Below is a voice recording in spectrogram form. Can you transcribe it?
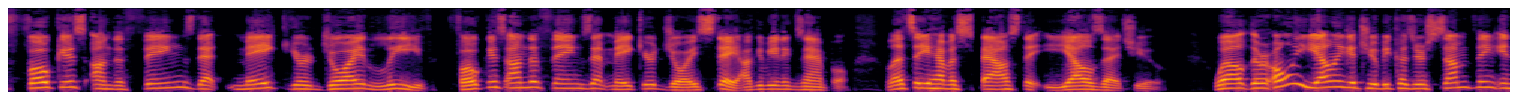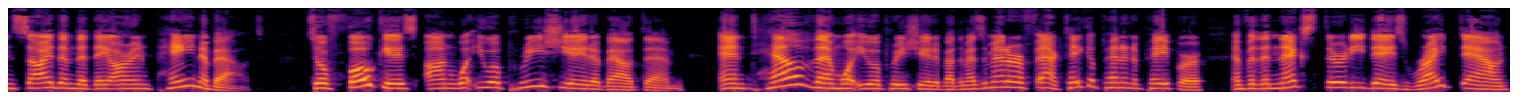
focus on the things that make your joy leave. Focus on the things that make your joy stay. I'll give you an example. Let's say you have a spouse that yells at you. Well, they're only yelling at you because there's something inside them that they are in pain about. So focus on what you appreciate about them and tell them what you appreciate about them. As a matter of fact, take a pen and a paper and for the next 30 days, write down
